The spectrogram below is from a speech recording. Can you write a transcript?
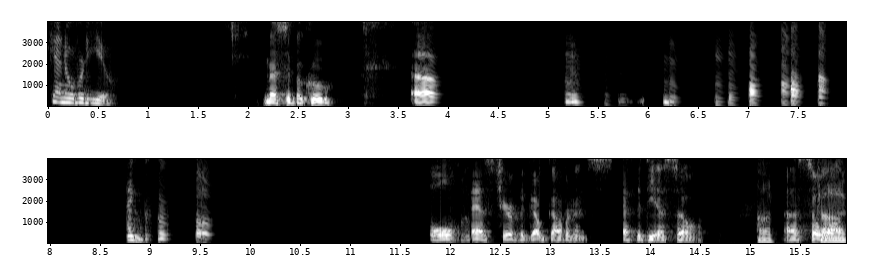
Ken, over to you. Merci beaucoup. Uh, as chair of the governance at the DSO. Uh, uh, so uh,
